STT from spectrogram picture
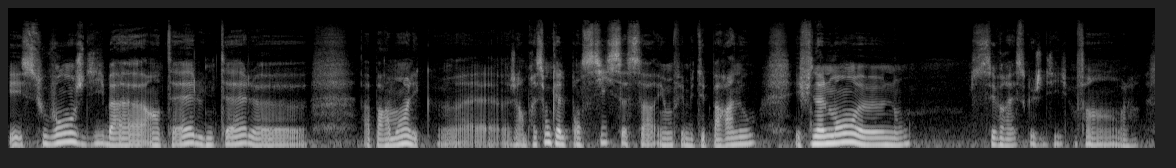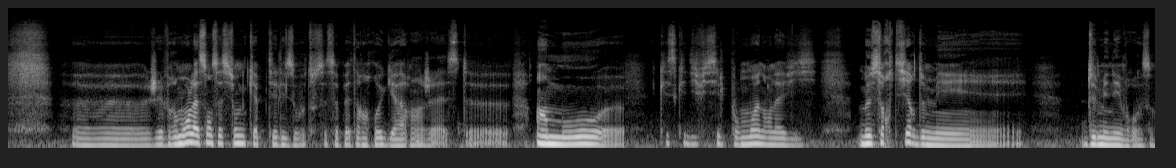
et souvent, je dis, bah, un tel, une telle apparemment, j'ai l'impression qu'elle pense si ça, ça. Et on me fait, mais t'es parano. Et finalement, non, c'est vrai ce que je dis. Enfin, voilà. Euh, j'ai vraiment la sensation de capter les autres. Ça, peut être un regard, un geste, un mot. Qu'est-ce qui est difficile pour moi dans la vie? Me sortir de mes, de mes névroses.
